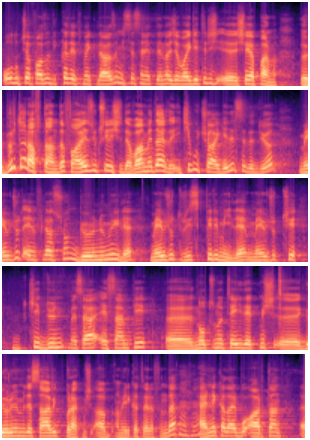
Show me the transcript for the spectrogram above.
oldukça fazla dikkat etmek lazım. Hisse senetlerinde acaba getiriş e, şey yapar mı? Öbür taraftan da faiz yükselişi devam eder de 2.5'a gelirse de diyor mevcut enflasyon görünümüyle, mevcut risk primiyle, mevcut ki, ki dün mesela S&P e, notunu teyit etmiş, e, görünümü de sabit bırakmış Amerika tarafında. Her ne kadar bu artan e,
